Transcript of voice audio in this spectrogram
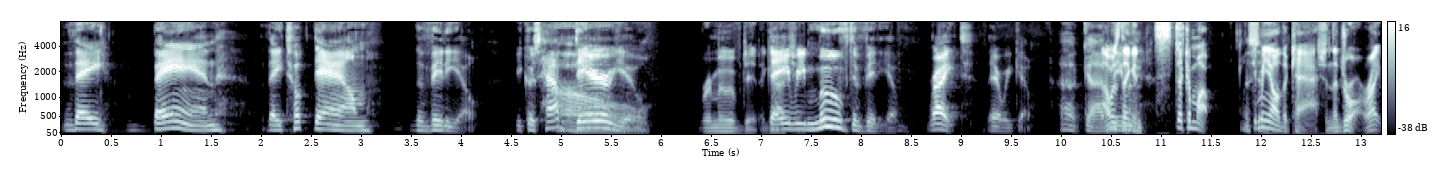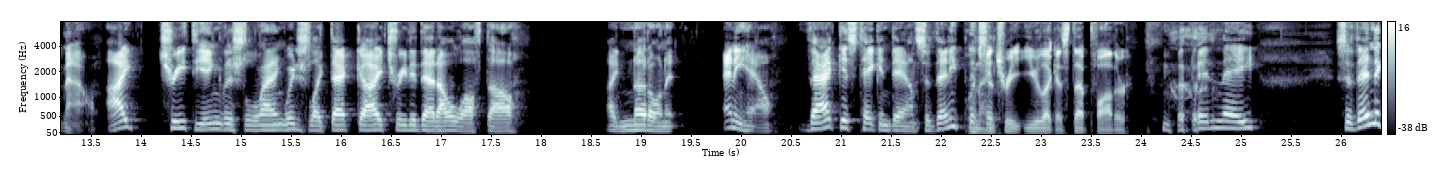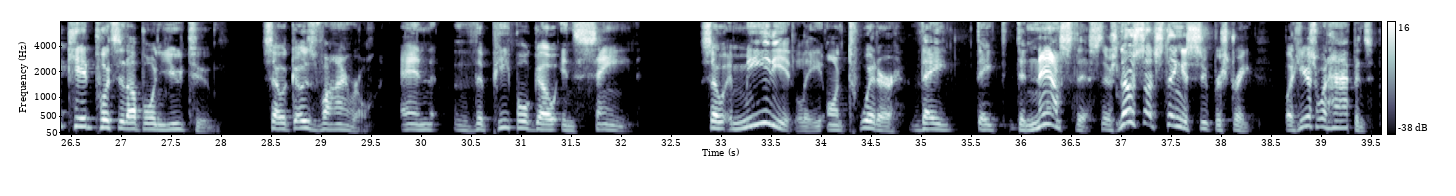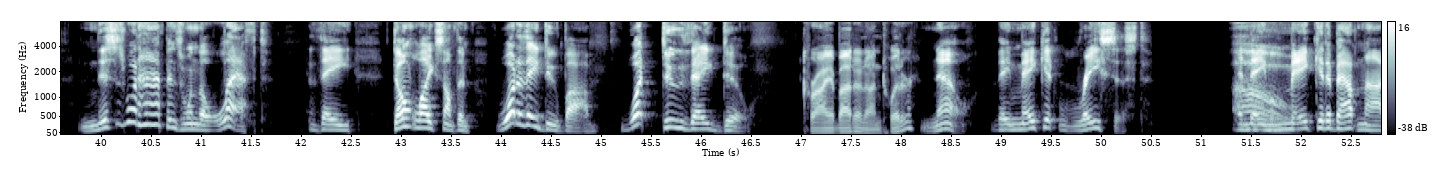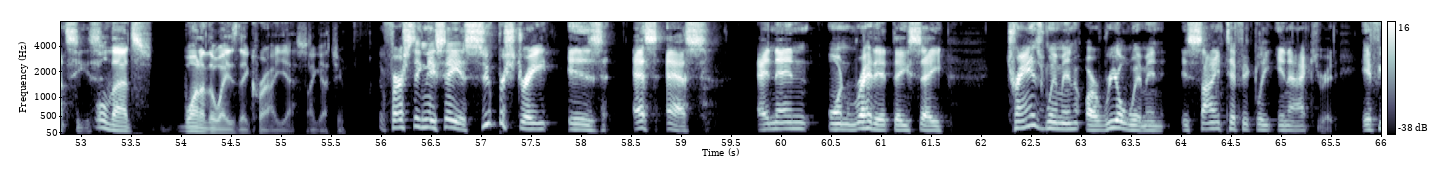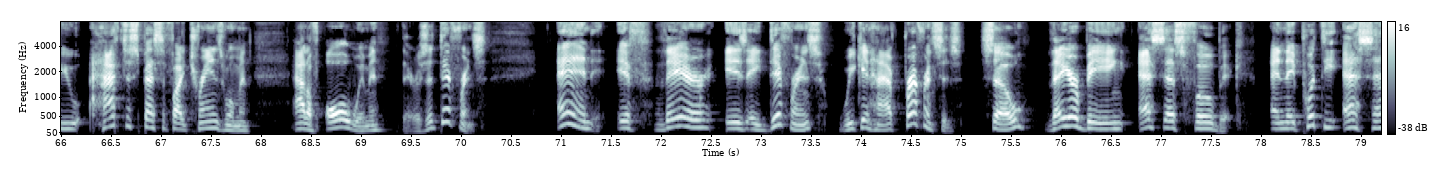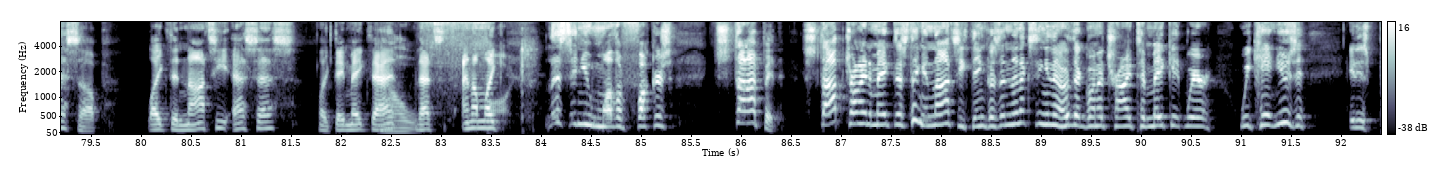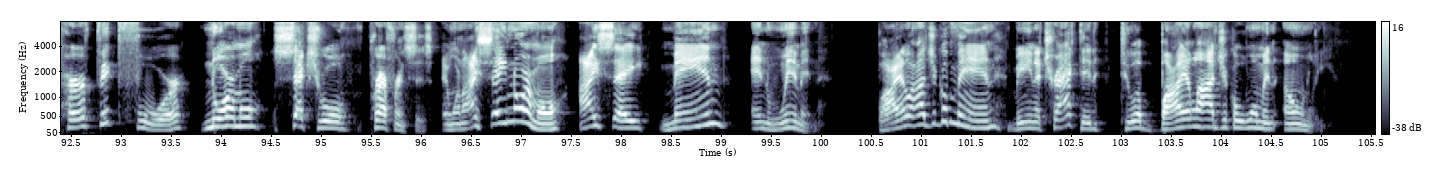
They ban, they took down the video because how oh, dare you? Removed it. They you. removed the video. Right. There we go. Oh, God. I was mean, thinking, stick them up. Give me all the cash in the drawer right now. I treat the English language like that guy treated that Olaf doll. I nut on it. Anyhow, that gets taken down. So then he And puts I it, treat you like a stepfather. and they, so then the kid puts it up on YouTube. So it goes viral and the people go insane. So immediately on Twitter, they they denounce this. There's no such thing as super straight. But here's what happens. And this is what happens when the left they don't like something. What do they do, Bob? What do they do? Cry about it on Twitter? No, they make it racist. And they Oh. make it about Nazis. Well, that's one of the ways they cry. Yes, I got you. The first thing they say is super straight is SS. And then on Reddit, they say trans women are real women is scientifically inaccurate. If you have to specify trans women out of all women, there is a difference. And if there is a difference, we can have preferences. So they are being SS phobic. And they put the SS up like the Nazi SS. Like they make that. Oh, That's and I'm like, listen, you motherfuckers, stop it. Stop trying to make this thing a Nazi thing, because then the next thing you know, they're going to try to make it where we can't use it. It is perfect for normal sexual preferences. And when I say normal, I say man and women. Biological man being attracted to a biological woman only.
